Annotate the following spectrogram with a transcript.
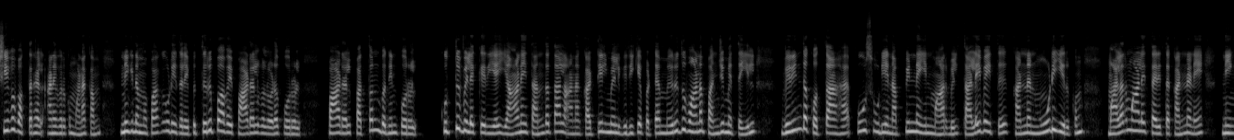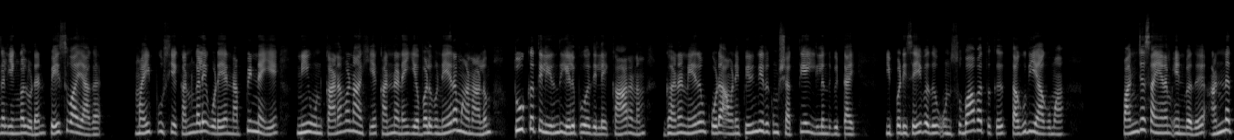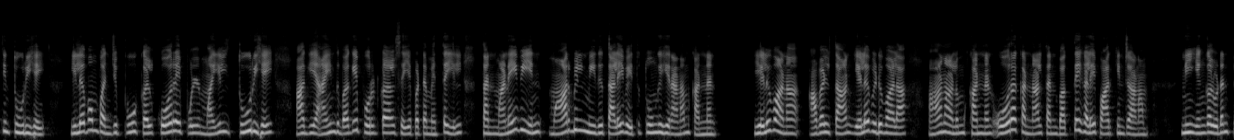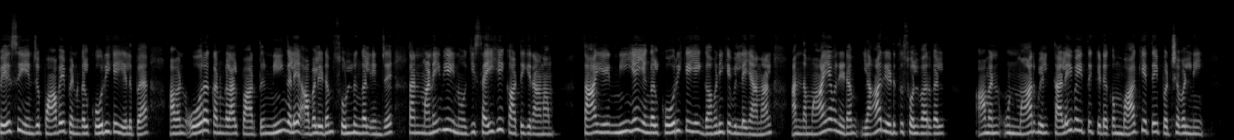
சிவபக்தர்கள் அனைவருக்கும் வணக்கம். இன்னைக்கு நம்ம பார்க்கக்கூடிய தலைப்பு திருப்பாவை பாடல்களோட பொருள். பாடல் 19இன் பொருள். குத்து விளக்கெரிய யானை தந்தத்தால் ஆன கட்டில் மேல் விரிக்கப்பட்ட மிருதுவான பஞ்சு மெத்தையில் விரிந்த கொத்தாக பூசூடிய நப்பின்னையின் மார்பில் தலை வைத்து கண்ணன் மூடியிருக்கும் மலர் மாலை தரித்த கண்ணனே நீங்கள் எங்களுடன் பேசுவாயாக. மை பூசிய கண்களை உடைய நப்பின்னையே நீ உன் கணவனாகிய கண்ணனை எவ்வளவு நேரமானாலும் தூக்கத்தில் இருந்து எழுப்புவதில்லை. காரணம் கன நேரம் கூட அவனை பிரிந்திருக்கும் சக்தியை இழந்து விட்டாய். இப்படி செய்வது உன் சுபாவத்துக்கு தகுதியாகுமா? பஞ்சசயனம் என்பது அன்னத்தின் தூரிகை. இலவம் பஞ்சு பூக்கள் கோரை புல் மயில் தூரிகை ஆகிய ஐந்து வகை பொருட்களால் செய்யப்பட்ட மெத்தையில் தன் மனைவியின் மார்பில் மீது தலை வைத்து தூங்குகிறானாம் கண்ணன். எழுவானா? அவள்தான் எழ விடுவாளா? ஆனாலும் கண்ணன் ஓரக்கண்ணால் தன் பக்தைகளை பார்க்கின்றானாம். நீ எங்களுடன் பேசு என்று பாவை பெண்கள் கோரிக்கை எழுப்ப அவன் ஓர கண்களால் பார்த்து நீங்களே அவளிடம் சொல்லுங்கள் என்று தன் மனைவியை நோக்கி சைகை காட்டுகிறானாம். தாயே நீயே எங்கள் கோரிக்கையை கவனிக்கவில்லையானால் அந்த மாயவனிடம் யார் எடுத்து சொல்வார்கள்? அவன் உன் மார்பில் தலை வைத்து கிடக்கும் பாக்கியத்தை பெற்றவள் நீ.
